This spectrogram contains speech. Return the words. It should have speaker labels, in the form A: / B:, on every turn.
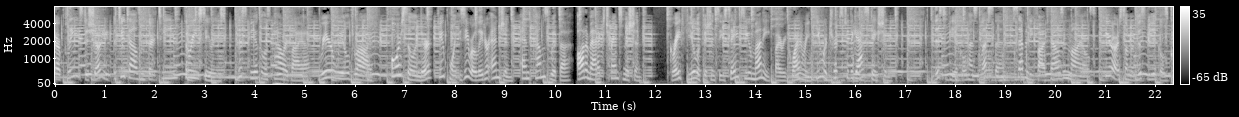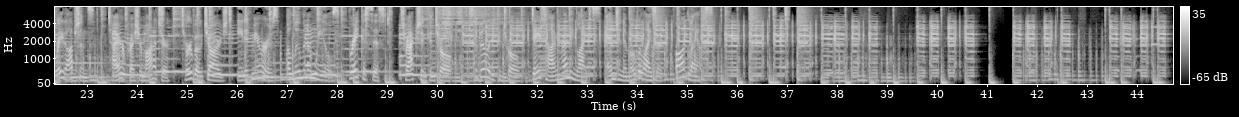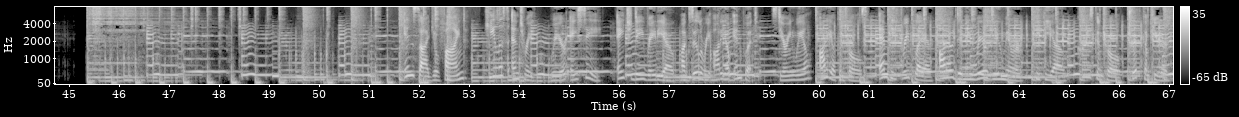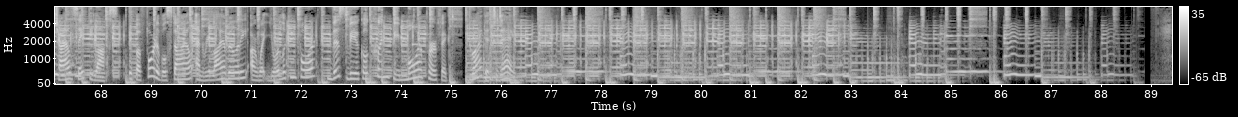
A: are pleased to show you the 2013 3 Series. This vehicle is powered by a rear-wheel drive, four-cylinder, 2.0-liter engine, and comes with a automatic transmission. Great fuel efficiency saves you money by requiring fewer trips to the gas station. This vehicle has less than 75,000 miles. Here are some of this vehicle's great options. Tire pressure monitor, turbocharged, heated mirrors, aluminum wheels, brake assist, traction control, stability control, daytime running lights, engine immobilizer, fog lamps, Inside you'll find keyless entry, rear AC, HD radio, auxiliary audio input, steering wheel, audio controls, MP3 player, auto dimming rear view mirror, PPO, cruise control, trip computer, child safety locks. If affordable style and reliability are what you're looking for, this vehicle couldn't be more perfect. Drive it today.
